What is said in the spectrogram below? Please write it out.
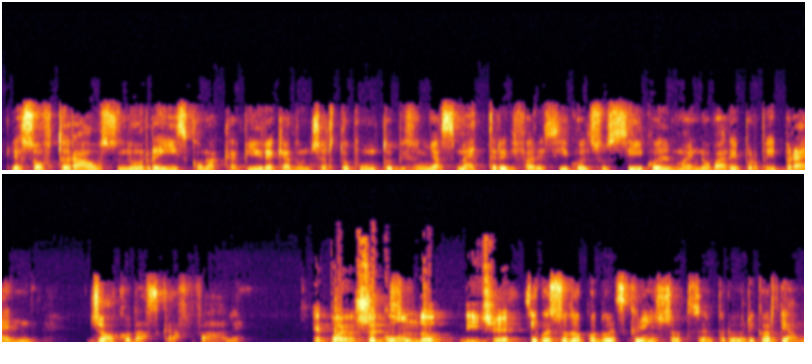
Le software house non riescono a capire che ad un certo punto bisogna smettere di fare sequel su sequel, ma innovare i propri brand. Gioco da scaffale. E poi un secondo dice Sì, questo dopo due screenshot, sempre lo ricordiamo.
